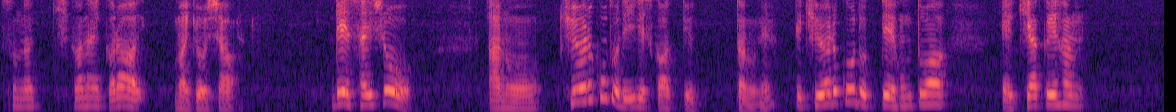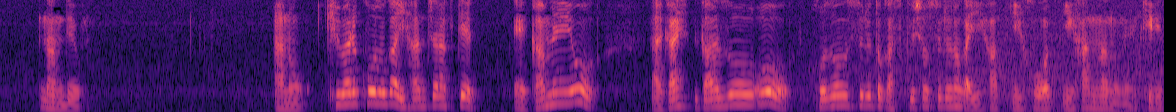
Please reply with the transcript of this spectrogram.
そんな聞かないからまあ業者。で最初あの QR コードでいいですかって言ったのね。で QR コードって本当は、え規約違反なんだよ。あの QR コードが違反じゃなくて、え画面をあ画画像を保存するとかスクショするのが違反違法違反なのね。規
